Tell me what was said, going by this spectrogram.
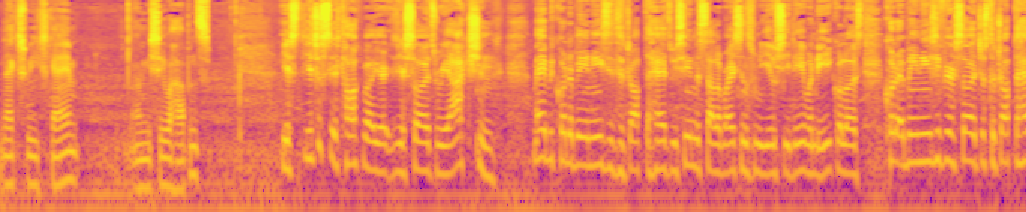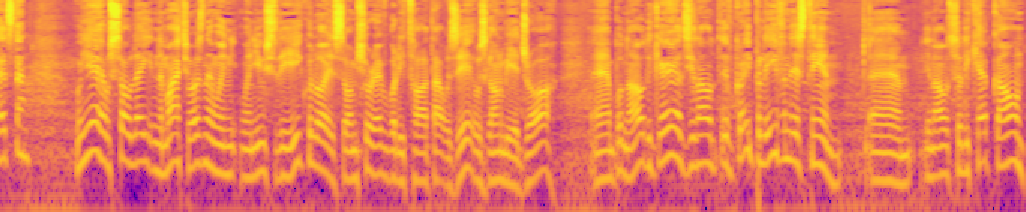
next week's game and we see what happens. You, you just you talk about your, your side's reaction. Maybe could have been easy to drop the heads. We've seen the celebrations from UCD when they equalised. Could it have been easy for your side just to drop the heads then? Well, yeah, it was so late in the match, wasn't it, when when UCD equalised? So I'm sure everybody thought that was it. It was going to be a draw. Um, but now the girls, you know, they've great belief in this team. Um, you know, so they kept going,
